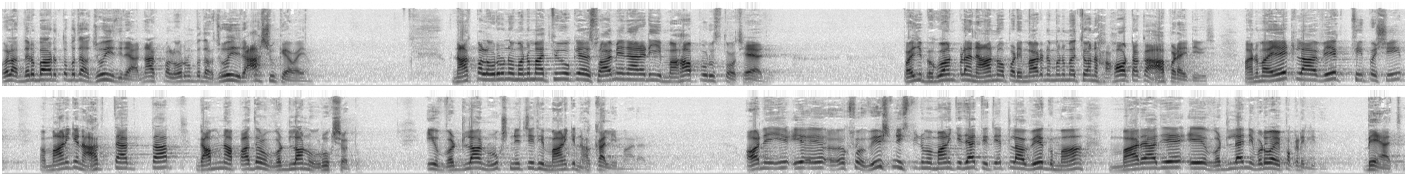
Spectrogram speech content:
ઓલા દરબાર તો બધા જોઈ જ રહ્યા, નાગપાલ વરુણ બધા જોઈ રહ્યા. શું કહેવાય એમ? નાગપાલ વરુણ મનમાં થયું કે સ્વામિનારાયણ મહાપુરુષ તો છે જ. પછી ભગવાન પણ ના ન પડે મારે મનમાં થયું સો ટકા હા પડાવી દેવી છે. અને એટલા વેગથી પછી માણકીને હાંકતા હાંકતા ગામના પાદર વડલાનું વૃક્ષ હતું. એ વડલાનું વૃક્ષ નીચેથી માણકીને હકાલી મહારાજ અને એ એકસો વીસની સ્પીડમાં માણકી જાતી તેટલા વેગમાં મહારાજે એ વડલાની વડવાઈ પકડી લીધી બે હાથે.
